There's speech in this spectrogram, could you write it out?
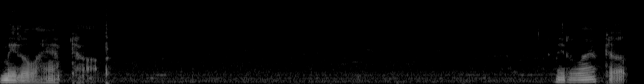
made a laptop. I made a laptop.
